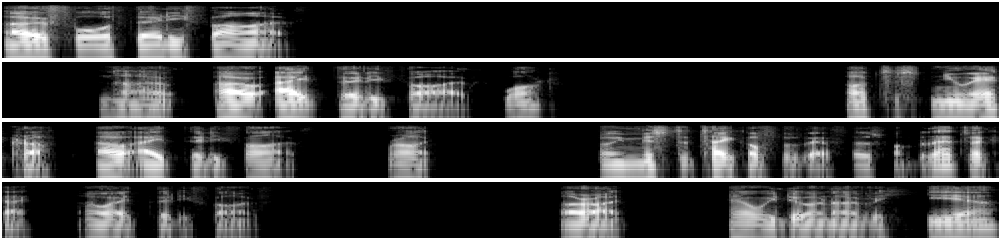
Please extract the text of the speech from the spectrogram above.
Oh four thirty five. No. Oh eight thirty five. What? Oh, it's a new aircraft. Oh eight thirty five. Right. So we missed the takeoff of our first one, but that's okay. Oh eight thirty five. All right. How are we doing over here?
